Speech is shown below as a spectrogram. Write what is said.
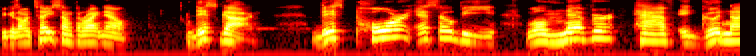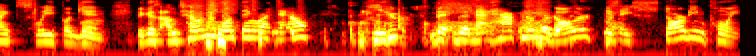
Because I'm going to tell you something right now. This guy, this poor SOB will never have a good night's sleep again. Because I'm telling you one thing right now you the, that half million dollars is a starting point.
